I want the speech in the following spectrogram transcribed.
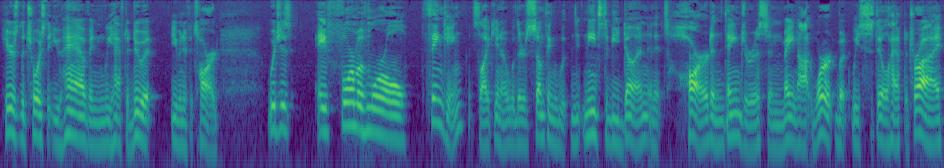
Here's the choice that you have, and we have to do it, even if it's hard, which is a form of moral thinking. It's like, you know, there's something that needs to be done and it's hard and dangerous and may not work, but we still have to try.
